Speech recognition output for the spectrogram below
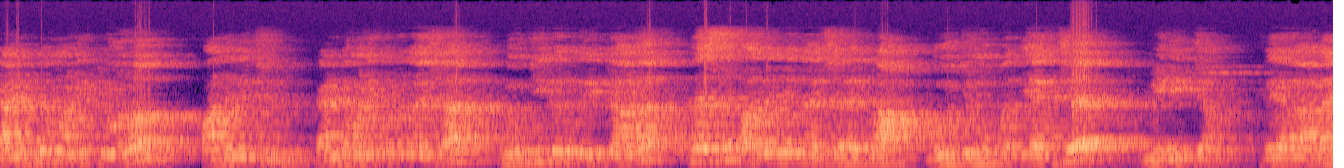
രണ്ട് മണിക്കൂറും പതിനഞ്ച് രണ്ട് മണിക്കൂർ എന്ന് വെച്ചാൽ നൂറ്റി ഇരുപത് മിനിറ്റ് ആണ് പ്ലസ് പതിനഞ്ച് എന്ന് വെച്ചാൽ എത്ര? നൂറ്റി മുപ്പത്തി അഞ്ച് മിനിറ്റ് ക്ലിയർ ആണ്.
